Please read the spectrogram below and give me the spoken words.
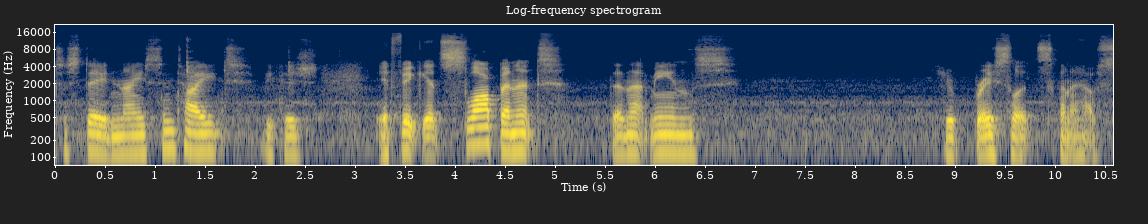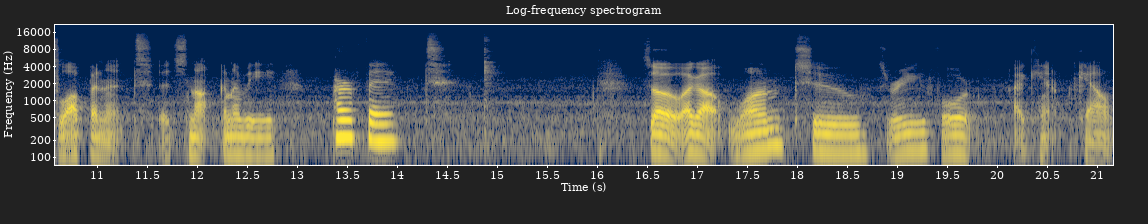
to stay nice and tight. Because if it gets slop in it then that means your bracelet's gonna have slop in it. It's not gonna be perfect. So I got one two three four. I can't count.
